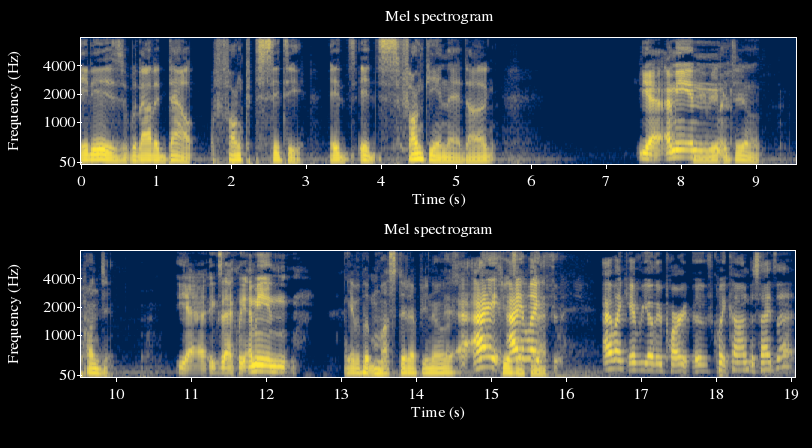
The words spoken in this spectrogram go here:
it is without a doubt Funked City. It's it's funky in there, dog. Yeah, I mean, it's real pungent. Yeah, exactly. I mean, you ever put mustard up your nose? I I like. I like every other part of QuakeCon besides that.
